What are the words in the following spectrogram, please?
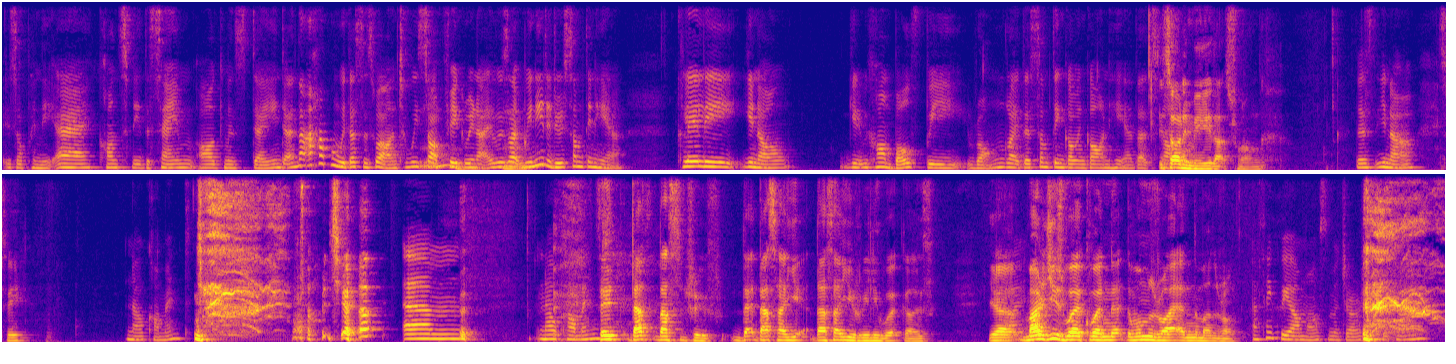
it's up in the air constantly the same arguments day in day and that happened with us as well until we start figuring out it was like we need to do something here clearly you know you, we can't both be wrong like there's something going on here that's it's only me that's wrong there's you know see no comment Don't you? Um, no comment. See, that's that's the truth. That, that's how you that's how you really work, guys. Yeah, Right. marriages work when the woman's right and the man's wrong. I think we are most majority of the time.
